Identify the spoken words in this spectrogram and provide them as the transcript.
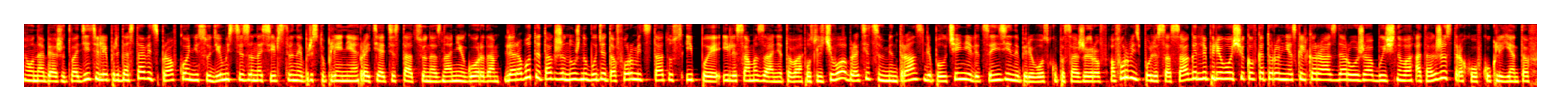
Он обяжет водителей предоставить справку о несудимости за насильственные преступления, пройти аттестацию на знание города. Для работы также нужно будет оформить статус ИП или самозанятого, после чего обратиться в Минтранс для получения лицензии на перевозку пассажиров, оформить полис ОСАГО для перевозчиков, который в несколько раз дороже обычного, а также страховку клиентов.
